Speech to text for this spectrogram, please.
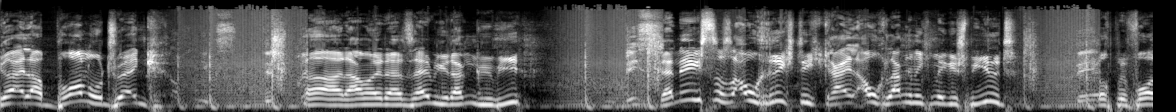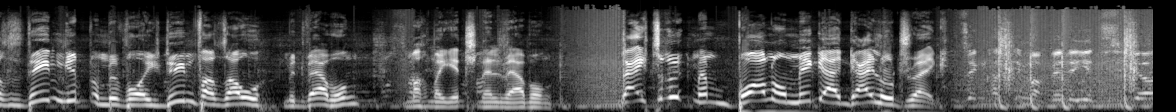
Geiler Porno-Track. Ah, da haben wir denselben Gedanken wie. Der nächste ist auch richtig geil, auch lange nicht mehr gespielt. Doch bevor es den gibt und bevor ich den versau mit Werbung, machen wir jetzt schnell Werbung. Gleich zurück mit dem Porno Mega Geilo Track. Sänger hat immer, wer der jetzt hier.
